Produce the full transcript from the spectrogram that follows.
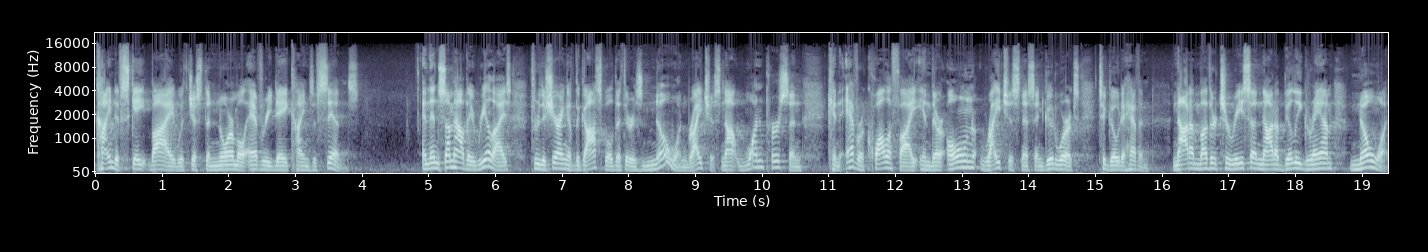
kind of skate by with just the normal, everyday kinds of sins. And then somehow they realize through the sharing of the gospel that there is no one righteous. Not one person can ever qualify in their own righteousness and good works to go to heaven. Not a Mother Teresa, not a Billy Graham, no one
